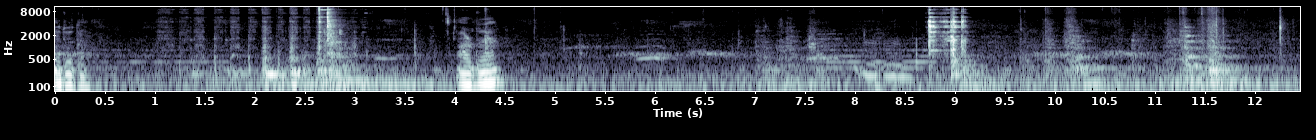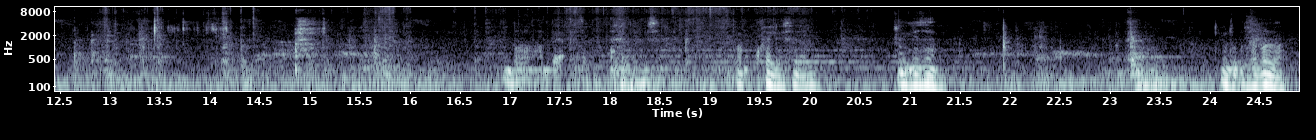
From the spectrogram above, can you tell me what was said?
이러다 알도네 음, 음. 뭐, 뭐, 뭐, 좀 계산. 이거 누구 사볼라?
